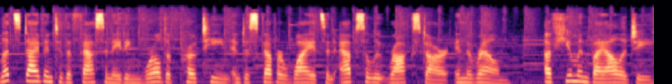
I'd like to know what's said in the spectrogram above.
let's dive into the fascinating world of protein and discover why it's an absolute rock star in the realm of human biology.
